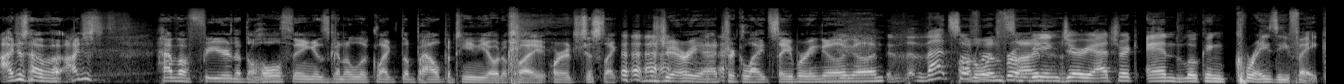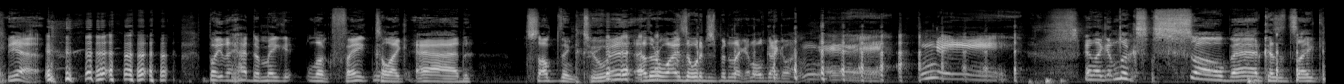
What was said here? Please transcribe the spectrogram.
I just have a, I just have a fear that the whole thing is gonna look like the Palpatine Yoda fight, or it's just like geriatric lightsabering going on. That suffered one from side- being geriatric and looking crazy fake. Yeah, but they had to make it look fake to like add something to it. Otherwise, it would have just been like an old guy going. And like it looks so bad because it's like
